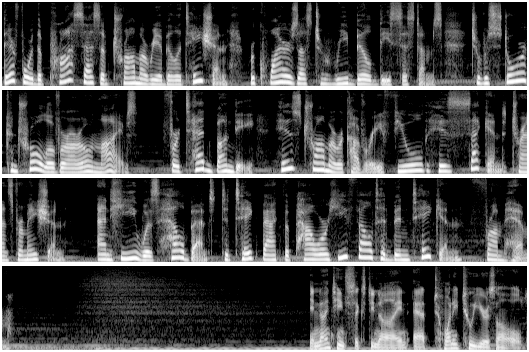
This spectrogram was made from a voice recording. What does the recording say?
Therefore, the process of trauma rehabilitation requires us to rebuild these systems, to restore control over our own lives. For Ted Bundy, his trauma recovery fueled his second transformation, and he was hell bent to take back the power he felt had been taken from him. In 1969, at 22 years old,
